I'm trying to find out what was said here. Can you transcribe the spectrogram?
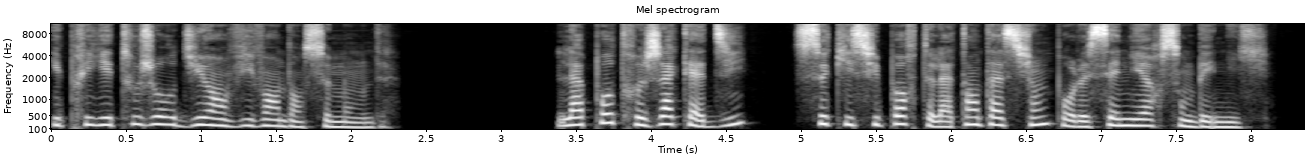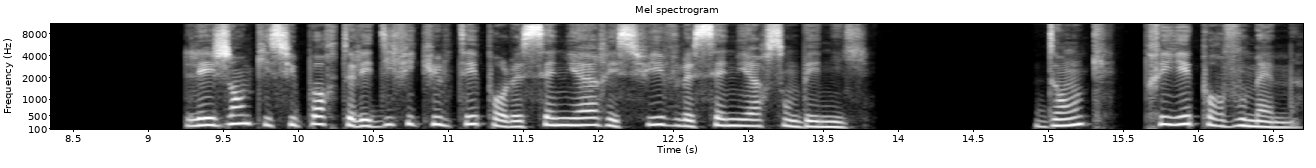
et priez toujours Dieu en vivant dans ce monde. L'apôtre Jacques a dit, Ceux qui supportent la tentation pour le Seigneur sont bénis. Les gens qui supportent les difficultés pour le Seigneur et suivent le Seigneur sont bénis. Donc, priez pour vous-même.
